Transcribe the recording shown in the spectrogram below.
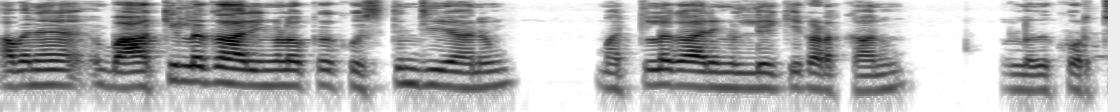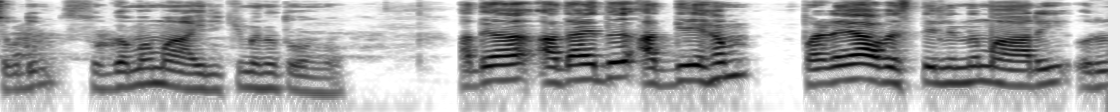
അവനെ ബാക്കിയുള്ള കാര്യങ്ങളൊക്കെ ക്വസ്റ്റ്യൻ ചെയ്യാനും മറ്റുള്ള കാര്യങ്ങളിലേക്ക് കടക്കാനും ഉള്ളത് കുറച്ചുകൂടി സുഗമമായിരിക്കുമെന്ന് തോന്നുന്നു. അത് അതായത് അദ്ദേഹം പഴയ അവസ്ഥയിൽ നിന്ന് മാറി ഒരു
